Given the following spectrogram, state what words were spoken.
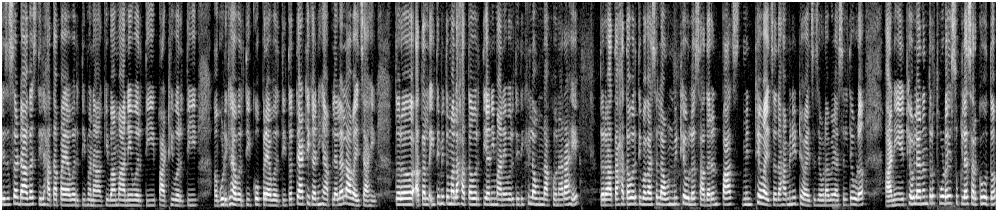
ते जसं डाग असतील हातापायावरती म्हणा किंवा मानेवरती पाठीवरती गुडघ्यावरती कोपऱ्यावरती तर त्या ठिकाणी हे आपल्याला लावायचं आहे. तर आता इथे मी तुम्हाला हातावरती आणि मानेवरती देखील लावून दाखवणार आहे. तर आता हातावरती बघा असं लावून मी ठेवलं. साधारण पाच मिनिट ठेवायचं दहा मिनिट ठेवायचं जेवढा वेळ असेल तेवढं. आणि ठेवल्यानंतर थोडं हे सुकल्यासारखं होतं.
